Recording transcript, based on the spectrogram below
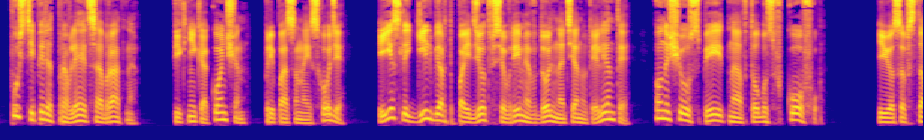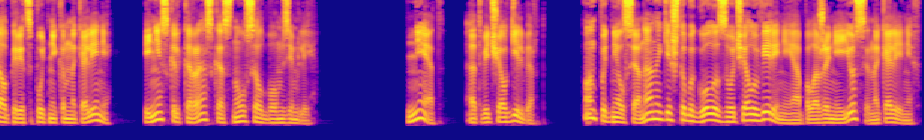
— «пусть теперь отправляется обратно. Пикник окончен, припасы на исходе, и если Гильберт пойдет все время вдоль натянутой ленты, он еще успеет на автобус в Кофу». Йосеф встал перед спутником на колени и несколько раз коснулся лбом земли. «Нет», — отвечал Гильберт. Он поднялся на ноги, чтобы голос звучал увереннее, а положение Йосы на коленях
